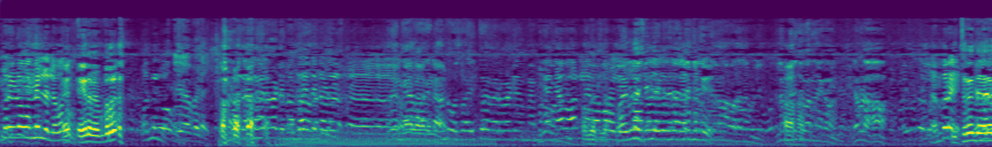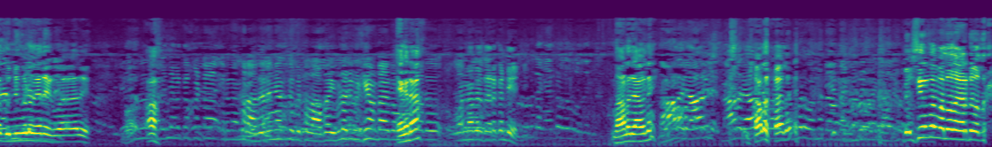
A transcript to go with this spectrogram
ഇവിടെ വന്നില്ലല്ലോ എങ്ങനെ മെമ്പർ ഇത്രയും നേരം കുഞ്ഞുങ്ങൾ വേറെ തെരഞ്ഞെടുക്കപ്പെട്ട ഒരു അപ്പൊ ഇവിടെ ഒരു വിഷയം എങ്ങനാ? അത് വന്നത് തിരക്കണ്ടേ നാളെ രാവിലെ നാളെ രാവിലെ നാളെ നാളെ രാവിലെ മെമ്പർ വന്നിട്ടാണ് ബഷീറിനെ വന്നത് കാരണം വന്നത്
